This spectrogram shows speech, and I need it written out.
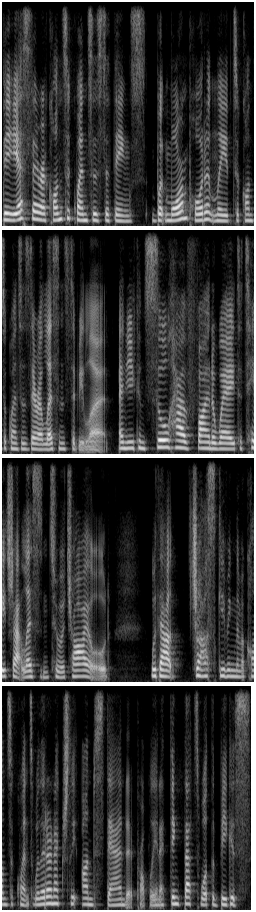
the yes there are consequences to things, but more importantly to consequences there are lessons to be learned. And you can still have find a way to teach that lesson to a child without just giving them a consequence where they don't actually understand it properly. And I think that's what the biggest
